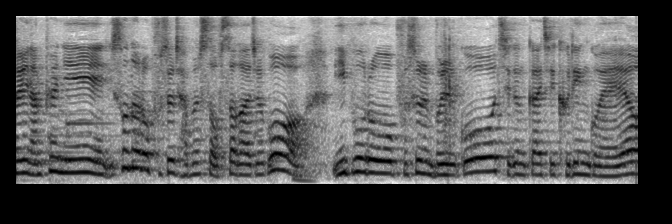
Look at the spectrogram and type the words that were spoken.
저희 남편이 손으로 붓을 잡을 수 없어가지고 입으로 붓을 물고 지금까지 그린 거예요.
